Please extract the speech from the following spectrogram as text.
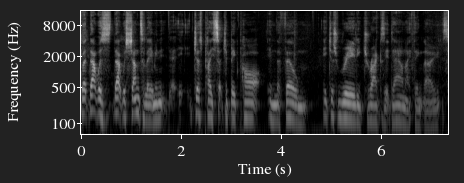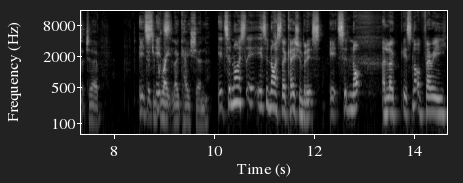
but that was that was Chantilly. I mean it, it just plays such a big part in the film. It just really drags it down I think though. It's such a It's such a it's- great location. It's a nice it is a nice location but it's it's not a lo- it's not a very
